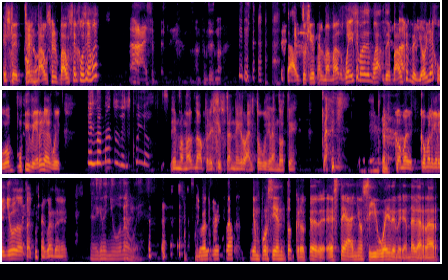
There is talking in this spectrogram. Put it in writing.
Este Trent ¿no? Bowser, Bowser, ¿cómo se llama? Ah, ese pendejo. Entonces no. Ay, tú quieres al mamado. Güey, ese va de, de Bowser de Georgia jugó muy verga, güey. El mamado del culo. El mamado, no, pero es que está negro alto, güey, grandote. como, el, como el greñudo, ¿te acu- te acuerdas? eh? El greñudo, güey. Yo, la neta, 100% creo que este año sí, güey, deberían de agarrar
